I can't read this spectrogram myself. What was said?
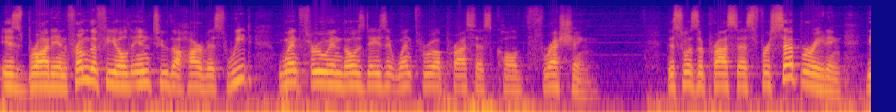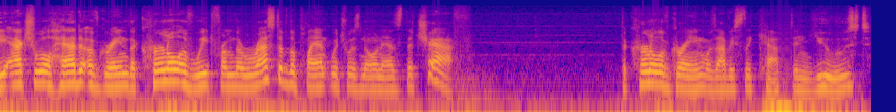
is brought in from the field into the harvest, wheat went through, in those days, it went through a process called threshing. This was a process for separating the actual head of grain, the kernel of wheat, from the rest of the plant, which was known as the chaff. The kernel of grain was obviously kept and used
